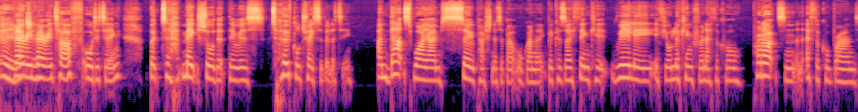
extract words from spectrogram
Oh, very, very tough auditing, but to make sure that there is total traceability. And that's why I'm so passionate about organic because I think it really, if you're looking for an ethical product and an ethical brand,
